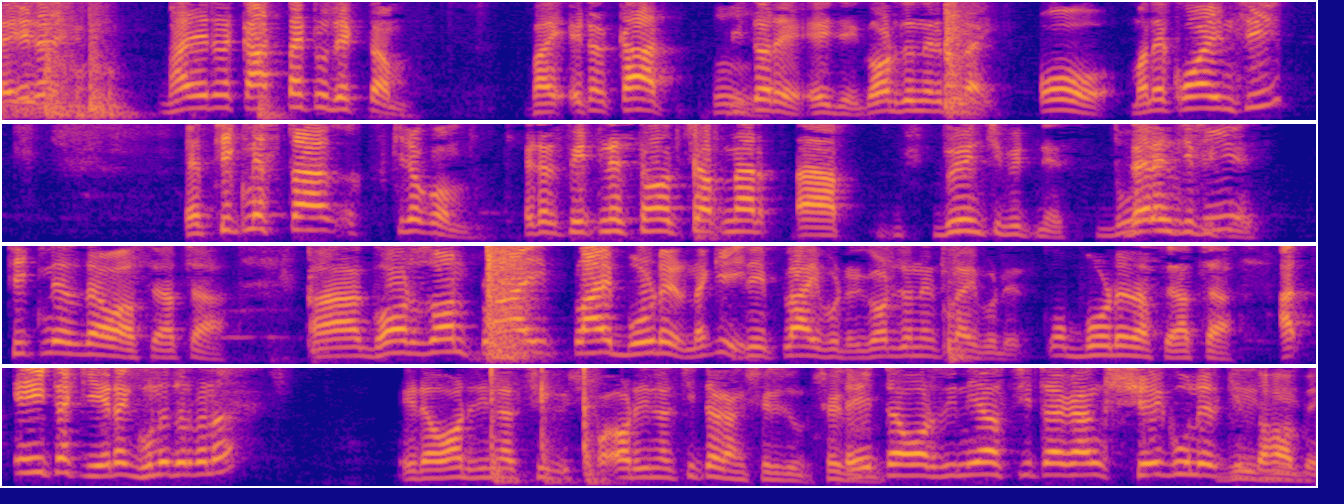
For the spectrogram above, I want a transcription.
এই এটা। ভাই এটার কাঠটা একটু দেখতাম। ভাই এটার কাঠ ভিতরে এই যে গর্দনের প্লাই। ও মানে কয় ইঞ্চি? এর থিকনেসটা কীরকম? এটার ফিটনেসটা হচ্ছে আপনার দুই ইঞ্চি ফিটনেস দেড় ইঞ্চি ফিটনেস থিকনেস দেওয়া আছে আচ্ছা। গর্জন প্লাই প্লাই বোর্ডের নাকি? জি প্লাইবোর্ডের গর্জনের প্লাইবোর্ডের বোর্ডের। বোর্ডের আছে আচ্ছা। আর এইটা কি এটা ঘুরে ধরবে না? এটা অরিজিনাল অরিজিনাল চিটাগাং সেগুন এইটা অরিজিনাল চিটাগাং সেগুনের কিন্তু হবে।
